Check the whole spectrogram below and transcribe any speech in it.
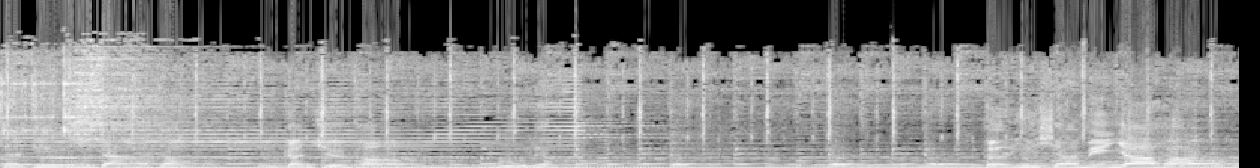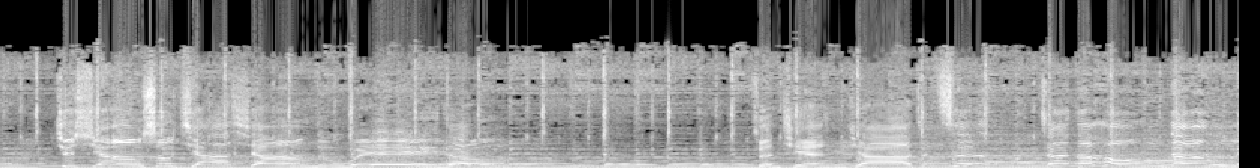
在在第五大道，感觉好无聊。喝一下绵药，就享受家乡的味道。整天夹着刺，在那红灯绿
